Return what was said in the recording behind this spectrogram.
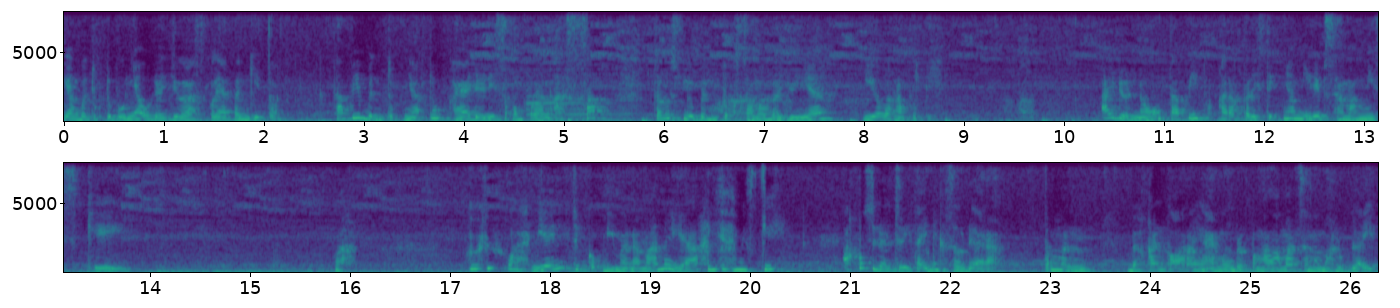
yang bentuk tubuhnya udah jelas kelihatan gitu. Tapi bentuknya tuh kayak dari sekumpulan asap terus ngebentuk sama bajunya dia warna putih. I don't know, tapi itu karakteristiknya mirip sama Miss K. Wah, Wah, dia ini cukup di mana-mana ya. iya Miss Ki. Aku sudah cerita ini ke saudara, temen, bahkan ke orang yang emang berpengalaman sama makhluk gaib.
